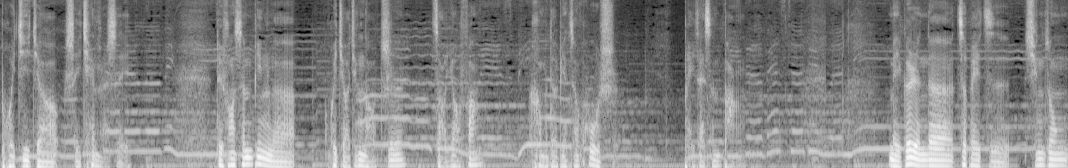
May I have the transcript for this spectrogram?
不会计较谁欠了谁。对方生病了。会绞尽脑汁找药方，恨不得变成护士陪在身旁。每个人的这辈子心中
